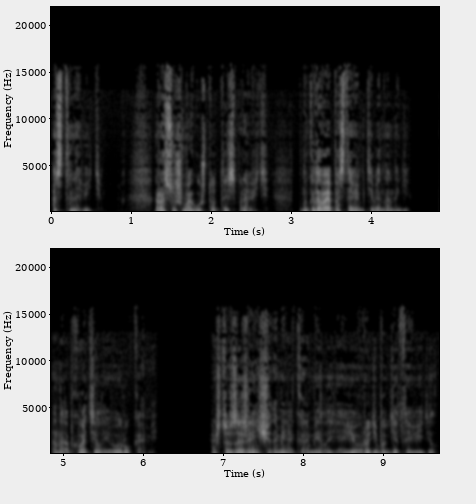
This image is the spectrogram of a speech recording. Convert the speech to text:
остановить, раз уж могу что-то исправить. Ну-ка, давай поставим тебя на ноги. Она обхватила его руками. А что за женщина меня кормила? Я ее вроде бы где-то видел.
